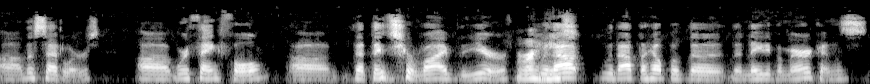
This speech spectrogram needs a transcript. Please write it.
uh, the settlers, uh, were thankful uh, that they'd survived the year. Right. Without without the help of the the Native Americans,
